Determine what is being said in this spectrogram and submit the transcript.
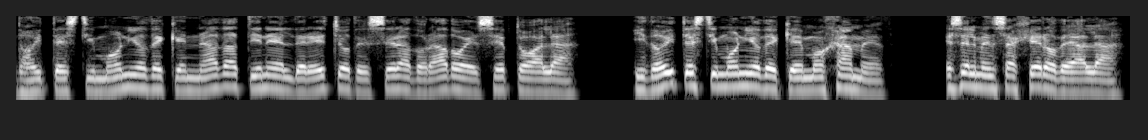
Doy testimonio de que nada tiene el derecho de ser adorado excepto Alá, y doy testimonio de que Mohammed es el mensajero de Alá.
